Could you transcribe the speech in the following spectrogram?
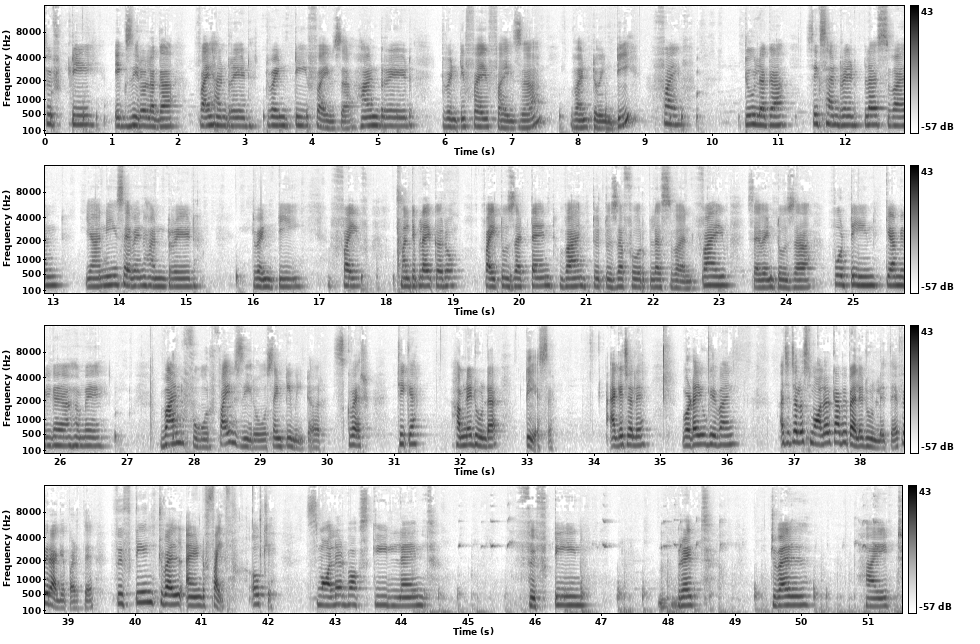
फिफ्टी, एक ज़ीरो लगा फाइव हंड्रेड ट्वेंटी फाइव ज़ा हंड्रेड ट्वेंटी फाइव फाइव ज़ा वन ट्वेंटी फाइव टू लगा six hundred plus one यानी seven hundred twenty five multiply करो five two ज़ा ten one two two ज़ा four plus one five seven two ज़ा fourteen क्या मिल गया हमें? One four five zero centimetre square. ठीक है? हमने ढूंढा टी एस ए आगे चले। वट आर यू गिवन अच्छा चलो स्मॉलर का भी पहले ढूंढ लेते हैं, फिर आगे पढ़ते हैं। Fifteen twelve and five okay smaller box की length fifteen breadth twelve height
